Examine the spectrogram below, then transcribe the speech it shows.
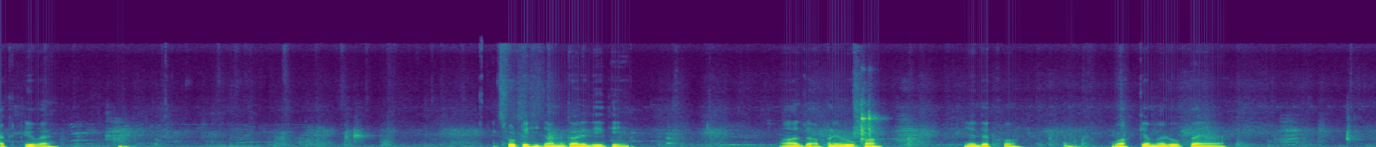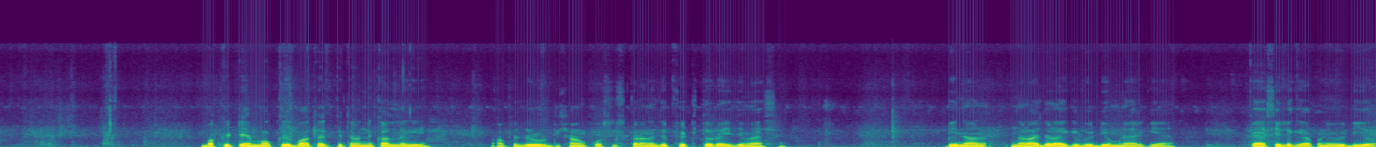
एक्टिव है। छोटी ही जानकारी दी थी। आज अपने रूपा ये देखो, वाक्य में रूपे हैं। बाकी टाइम मौके बात है कितना निकाल लगी। आप ज़रूर दिखाऊँ कोशिश करेंगे, जब फिट तो रही जी मैं। बिना लड़ाई दड़ाई की वीडियो बना रही है। कैसी लगी अपनी वीडियो?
